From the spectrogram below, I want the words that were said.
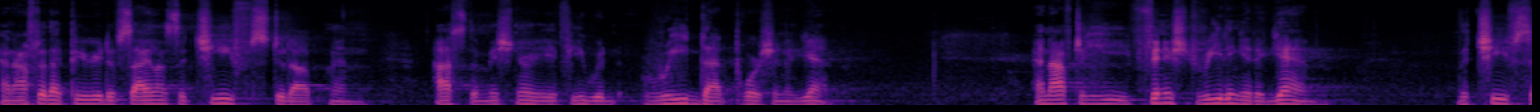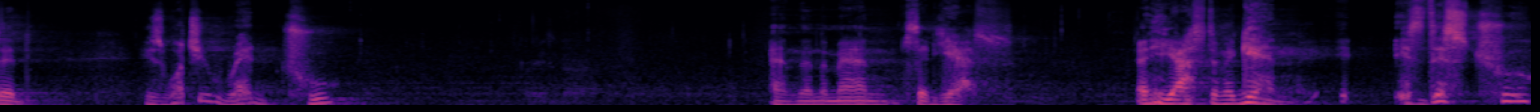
And after that period of silence, the chief stood up and asked the missionary if he would read that portion again. And after he finished reading it again, the chief said, Is what you read true? And then the man said, Yes. And he asked him again, Is this true?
